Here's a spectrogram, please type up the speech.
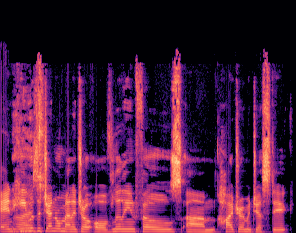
and he was a general manager of Lilianfels um, Hydro Majestic.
